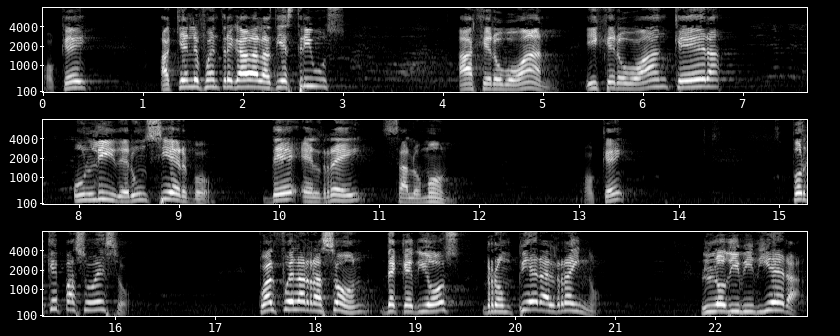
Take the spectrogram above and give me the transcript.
¿Ok? ¿A quién le fue entregada las diez tribus? A Jeroboam. Y Jeroboam, que era un líder, un siervo del el rey Salomón. ¿Ok? ¿Por qué pasó eso? ¿Cuál fue la razón de que Dios rompiera el reino? Lo dividiera.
